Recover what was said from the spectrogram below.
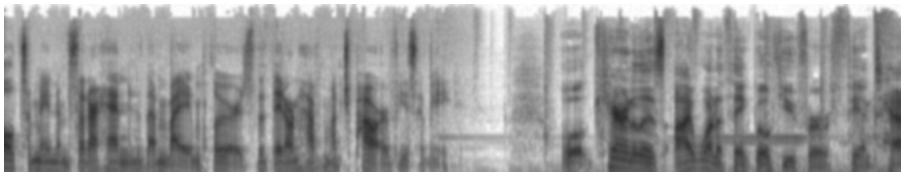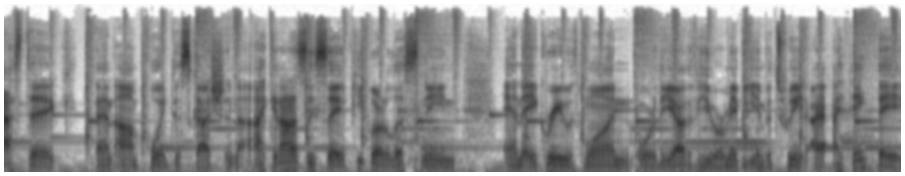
ultimatums that are handed to them by employers that they don't have much power vis a vis. Well, Karin and Liz, I want to thank both of you for a fantastic and on point discussion. I can honestly say if people are listening and they agree with one or the other view, or maybe in between, I, I think they,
